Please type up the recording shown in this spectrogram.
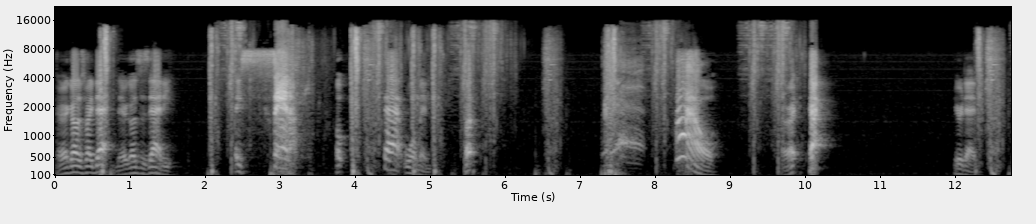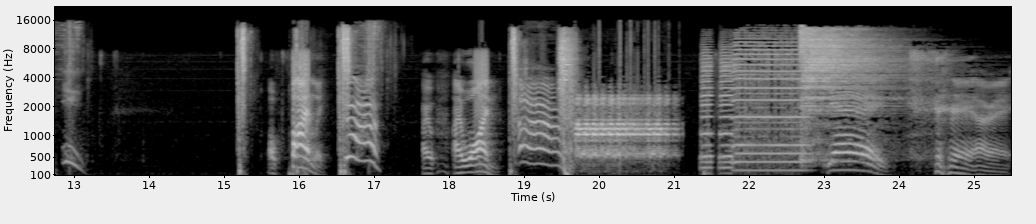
There goes my dad. There goes his daddy. Hey, Santa! Oh, that woman. What? How? Alright. Ha! You're dead. Oh, finally! I I won. Yay! Alright.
